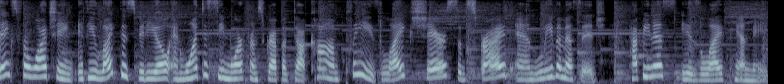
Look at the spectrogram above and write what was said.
Thanks for watching. If you like this video and want to see more from scrapbook.com, please like, share, subscribe, and leave a message. Happiness is life handmade.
